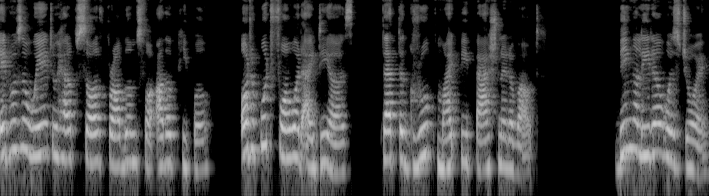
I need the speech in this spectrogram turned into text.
it was a way to help solve problems for other people or to put forward ideas that the group might be passionate about. Being a leader was joy,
